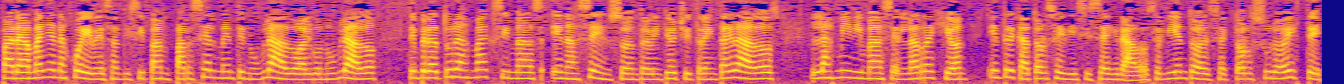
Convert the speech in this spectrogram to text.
Para mañana jueves anticipan parcialmente nublado, algo nublado, temperaturas máximas en ascenso entre 28 y 30 grados, las mínimas en la región entre 14 y 16 grados. El viento del sector suroeste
